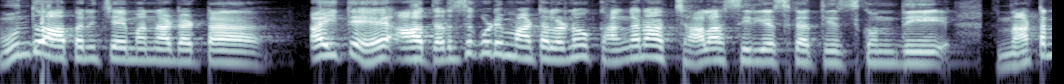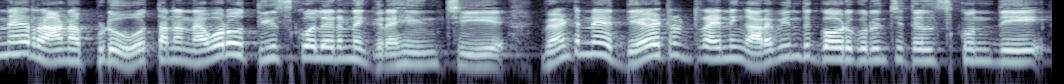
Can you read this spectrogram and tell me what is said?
ముందు ఆ పని చేయమన్నాడట. అయితే ఆ దర్శకుడి మాటలను కంగనా చాలా సీరియస్గా తీసుకుంది. నటనే రానప్పుడు తననెవరూ తీసుకోలేరని గ్రహించి వెంటనే థియేటర్ ట్రైనింగ్ అరవింద్ గౌర్ గురించి తెలుసుకుంది.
